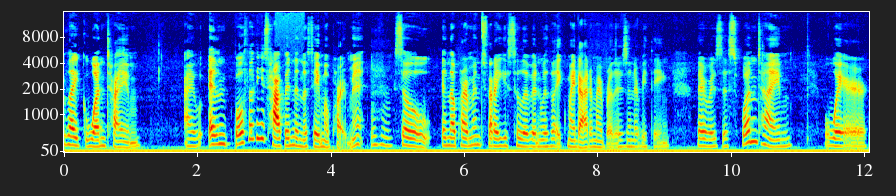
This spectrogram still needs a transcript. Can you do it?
like one time i and both of these happened in the same apartment. Hmm so in the apartments that i used to live in with like my dad and my brothers and everything there was this one time where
